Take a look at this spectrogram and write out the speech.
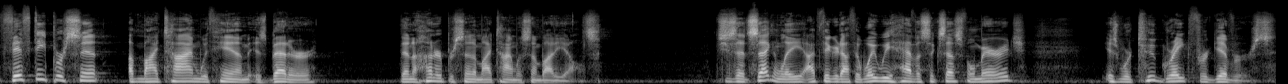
50% of my time with Him is better than 100% of my time with somebody else. She said, secondly, I figured out the way we have a successful marriage is we're two great forgivers.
